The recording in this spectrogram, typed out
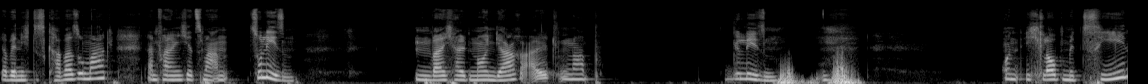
ja, wenn ich das Cover so mag, dann fange ich jetzt mal an zu lesen. Dann war ich halt neun Jahre alt und hab gelesen. Und ich glaube, mit zehn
